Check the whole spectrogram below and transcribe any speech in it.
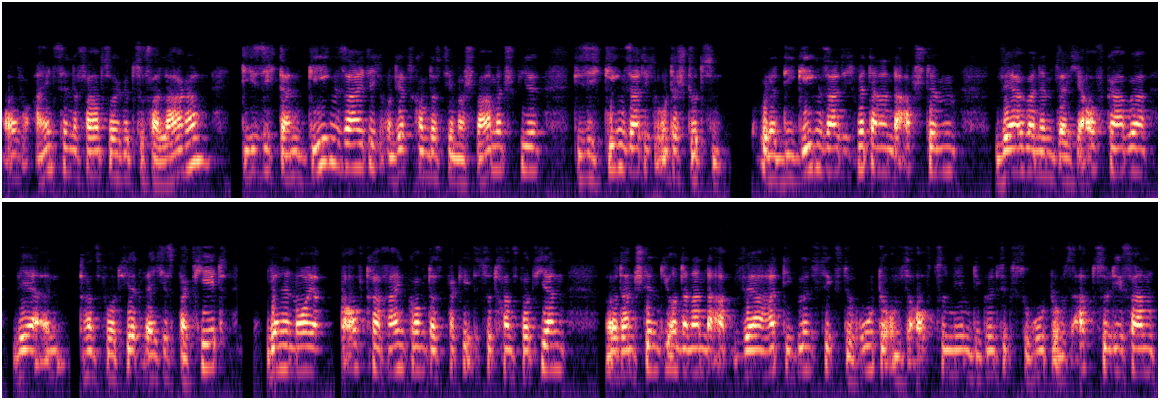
auf einzelne Fahrzeuge zu verlagern, die sich dann gegenseitig, und jetzt kommt das Thema Schwarm ins Spiel, die sich gegenseitig unterstützen oder die gegenseitig miteinander abstimmen, wer übernimmt welche Aufgabe, wer transportiert welches Paket. Wenn ein neuer Auftrag reinkommt, das Paket zu transportieren, dann stimmen die untereinander ab, wer hat die günstigste Route, um es aufzunehmen, die günstigste Route, um es abzuliefern,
